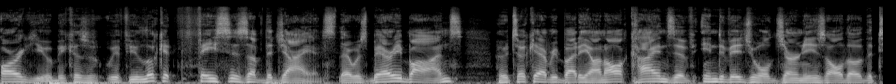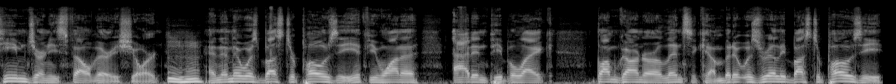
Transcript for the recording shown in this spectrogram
argue because if you look at faces of the Giants, there was Barry Bonds who took everybody on all kinds of individual journeys, although the team journeys fell very short. And then there was Buster Posey, if you want to add in people like Bumgarner or Lincecum, but it was really Buster Posey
